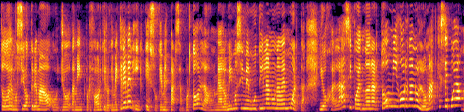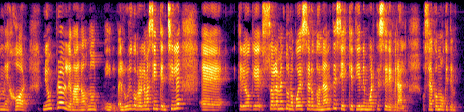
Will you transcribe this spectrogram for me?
todos hemos sido cremados, o yo también, por favor, quiero que me cremen y eso, que me esparzan por todos lados. Me da lo mismo si me mutilan una vez muerta. Y ojalá si pueden donar todos mis órganos lo más que se pueda, mejor. Ni un problema. No, no, el único problema sí es que en Chile... Eh, creo que solamente uno puede ser donante si es que tiene muerte cerebral. O sea, como que te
